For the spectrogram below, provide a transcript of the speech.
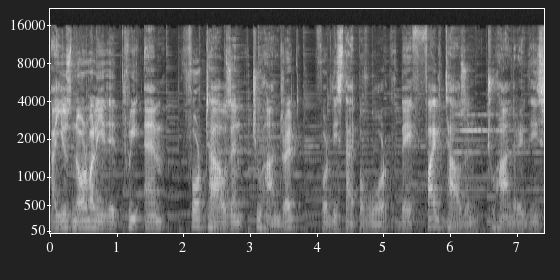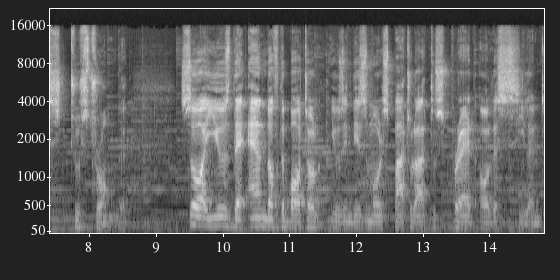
I use normally the 3M 4200 for this type of work. The 5200 is too strong. So I use the end of the bottle using this small spatula to spread all the sealant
